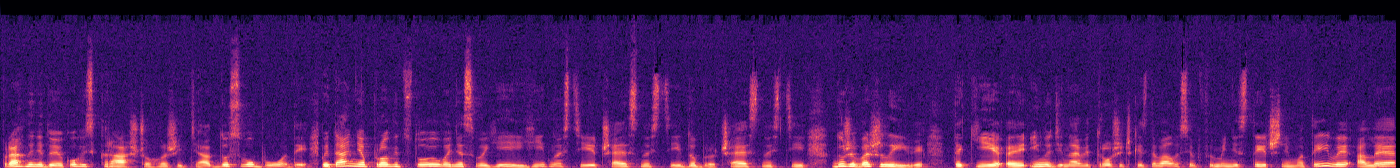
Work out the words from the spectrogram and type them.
прагнення до якогось краю кращого життя, до свободи, питання про відстоювання своєї гідності, чесності, доброчесності дуже важливі такі е, іноді навіть трошечки здавалося б феміністичні мотиви, але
